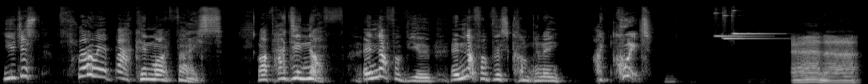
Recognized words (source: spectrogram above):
you just throw it back in my face. I've had enough Enough of you. Enough of this company. I quit. Anna,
